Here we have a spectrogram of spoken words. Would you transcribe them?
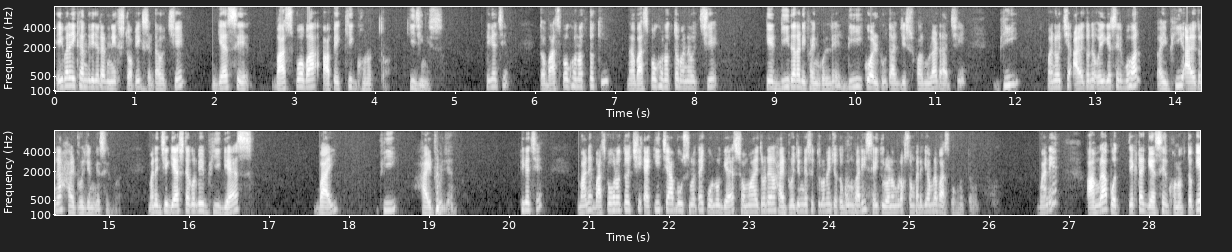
এইবার এখান থেকে যেটা নেক্সট টপিক সেটা হচ্ছে গ্যাসের বাষ্প বা আপেক্ষিক ঘনত্ব, কি জিনিস? ঠিক আছে? তো বাষ্প ঘনত্ব কি? না, বাষ্প ঘনত্ব মানে হচ্ছে কে ডি দ্বারা ডিফাইন করলে ডি ইকুয়াল টু তার যে ফর্মুলাটা আছে ভি মানে হচ্ছে আয়তনে ওই গ্যাসের ভর বাই ভি আয়তনে হাইড্রোজেন গ্যাসের ভর মানে যে গ্যাসটা করবে V gas by V hydrogen ঠিক আছে? মানে বাষ্প ঘনত্ব হচ্ছে একই চাপ উষ্ণতায় কোনো গ্যাস সমায়তনের হাইড্রোজেন গ্যাসের তুলনায় যতগুণ ভারী, সেই তুলনামূলক সংখ্যাটিকে আমরা বাষ্প ঘনত্ব বলি। মানে আমরা প্রত্যেকটা গ্যাসের ঘনত্বকে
